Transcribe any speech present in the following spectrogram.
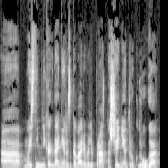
а, мы с ним никогда не разговаривали про отношения друг друга,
